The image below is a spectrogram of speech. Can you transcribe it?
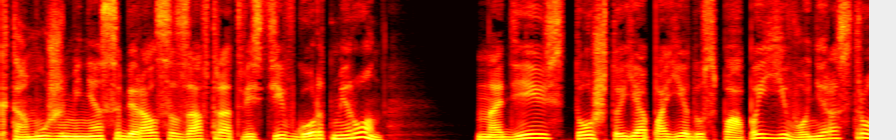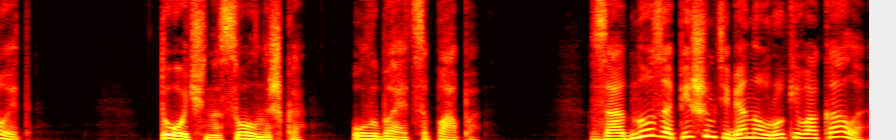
к тому же меня собирался завтра отвезти в город Мирон. Надеюсь, то, что я поеду с папой, его не расстроит. «Точно, солнышко», — улыбается папа. «Заодно запишем тебя на уроки вокала».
